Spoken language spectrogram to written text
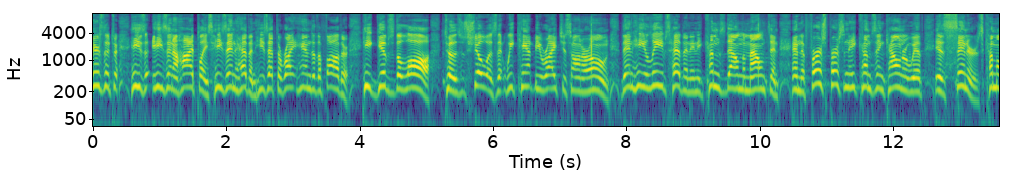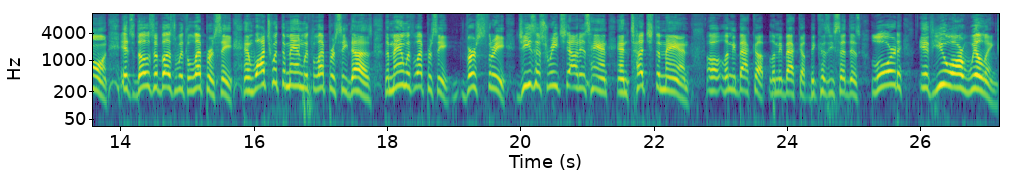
Here's the, tra- he's, he's in a high place. He's in heaven. He's at the right hand of the Father. He gives the law to show us that we can't be righteous on our own. Then he leaves heaven and he comes down the mountain. And the first person he comes encounter with is sinners. Come on. It's those of us with leprosy. And watch what the man with leprosy does. The man with leprosy, verse 3 Jesus reached out his hand and touched the man man. Oh, let me back up. Let me back up because he said this Lord, if you are willing,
